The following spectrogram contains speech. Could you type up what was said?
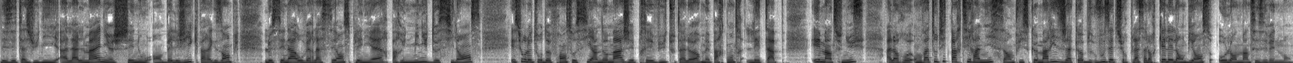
Des États-Unis à l'Allemagne, chez nous en Belgique par exemple, le Sénat a ouvert la séance plénière par une minute de silence. Et sur le Tour de France aussi, un hommage est prévu tout à l'heure, mais par contre, l'étape est maintenue. Alors, euh, on va tout de suite partir à Nice, hein, puisque Marise Jacobs, vous êtes sur place. Alors, quelle est l'ambiance au lendemain de ces événements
